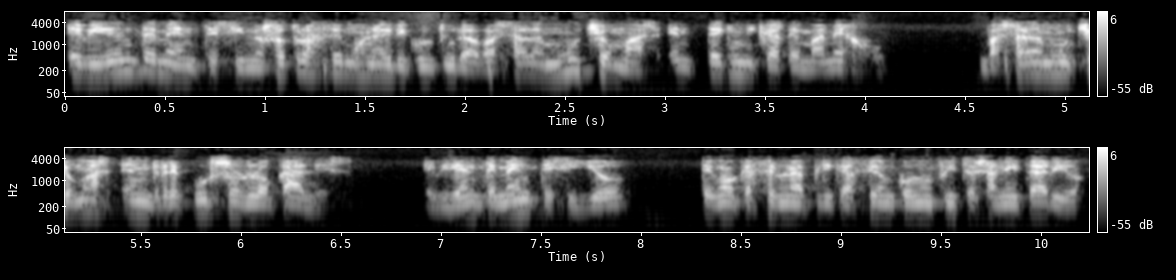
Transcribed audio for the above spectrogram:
evidentemente, si nosotros hacemos una agricultura basada mucho más en técnicas de manejo, basada mucho más en recursos locales, evidentemente, si yo tengo que hacer una aplicación con un fitosanitario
